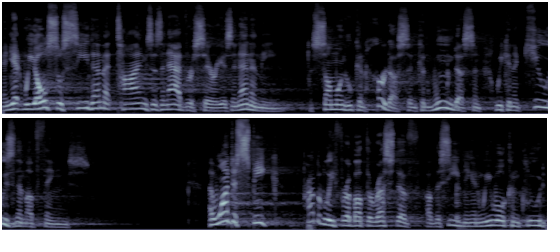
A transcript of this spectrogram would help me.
and yet we also see them at times as an adversary, as an enemy, as someone who can hurt us and can wound us, and we can accuse them of things. I want to speak probably for about the rest of, of this evening, and we will conclude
